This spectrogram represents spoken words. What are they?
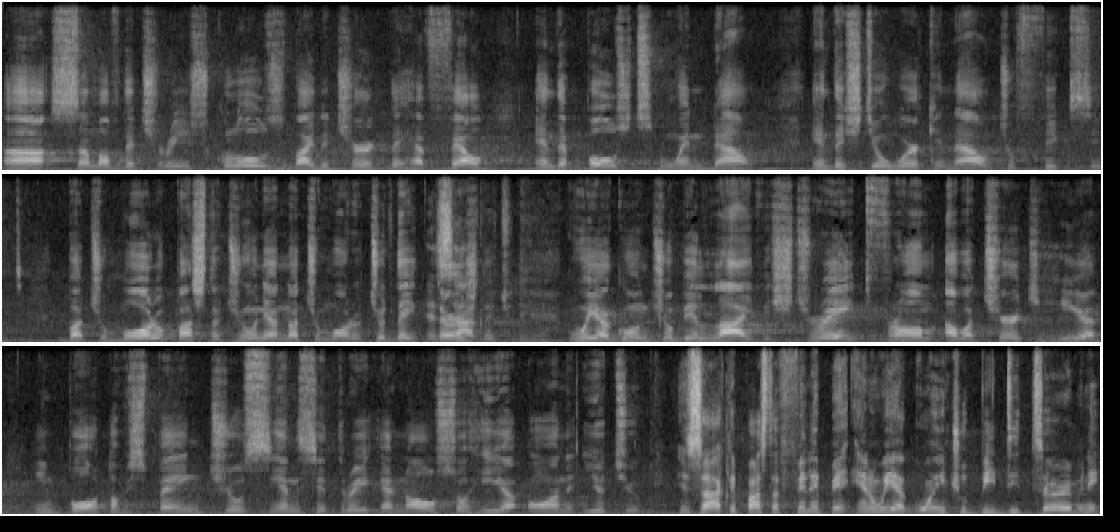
uh, some of the trees close by the church they have fell and the posts went down. And they're still working now to fix it but tomorrow pastor junior not tomorrow today Exactly, thursday we are going to be live straight from our church here in port of spain to cnc3 and also here on youtube Exactly, Pastor Philip, and we are going to be determining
